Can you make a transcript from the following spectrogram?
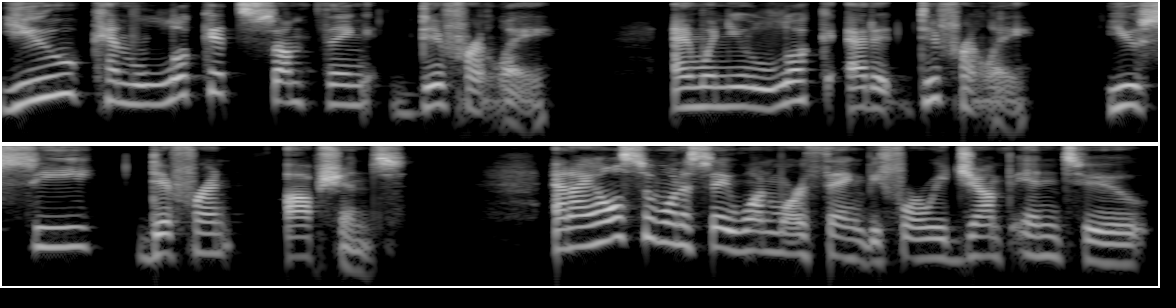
You can look at something differently. And when you look at it differently, you see different options. And I also want to say one more thing before we jump into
